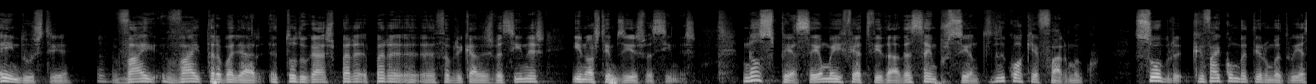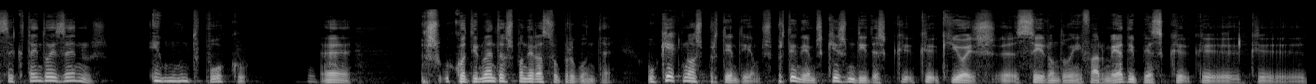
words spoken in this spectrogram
A indústria vai, vai trabalhar a todo o gás para, para eh, fabricar as vacinas e nós temos aí as vacinas. Não se peça, é uma efetividade a 100% de qualquer fármaco sobre que vai combater uma doença que tem dois anos. É muito pouco. Res- continuando a responder à sua pergunta, o que é que nós pretendemos? Pretendemos que as medidas que, que- que hoje eh, saíram do Infarmed, e penso que, que- que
